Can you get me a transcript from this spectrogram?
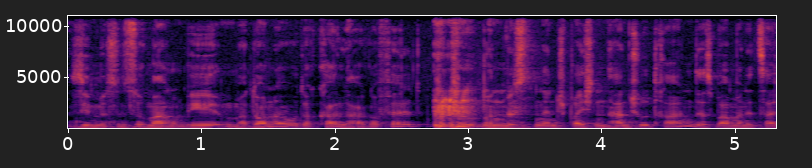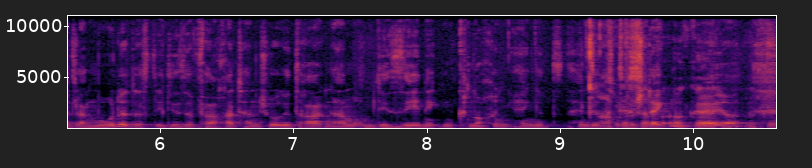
Sie müssen so machen wie Madonna oder Karl Lagerfeld und müssten entsprechend Handschuh tragen. Das war mal eine Zeit lang Mode, dass die diese Fahrradhandschuhe getragen haben, um die sehnigen Knochenhände zu verstecken. Okay, ja, ja. Okay.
